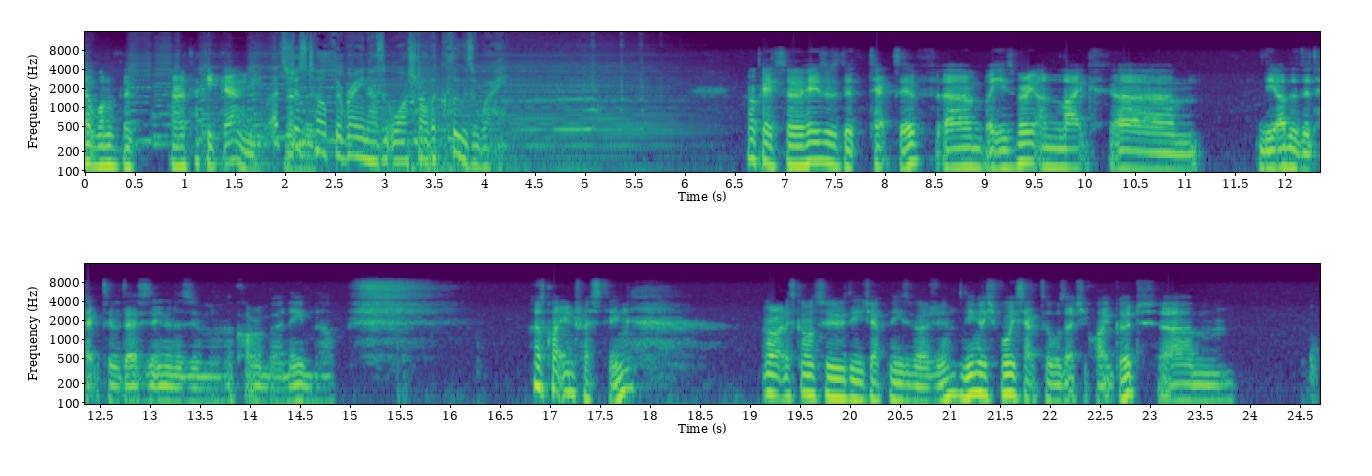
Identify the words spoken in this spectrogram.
that one of the Arataki gang? Let's members? just hope the rain hasn't washed all the clues away. Okay, so Heizou's detective, um, but he's very unlike um, the other detective that's in Inazuma. I can't remember her name now. That's quite interesting. Alright, let's go on to the Japanese version. The English voice actor was actually quite good. Um, yeah,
